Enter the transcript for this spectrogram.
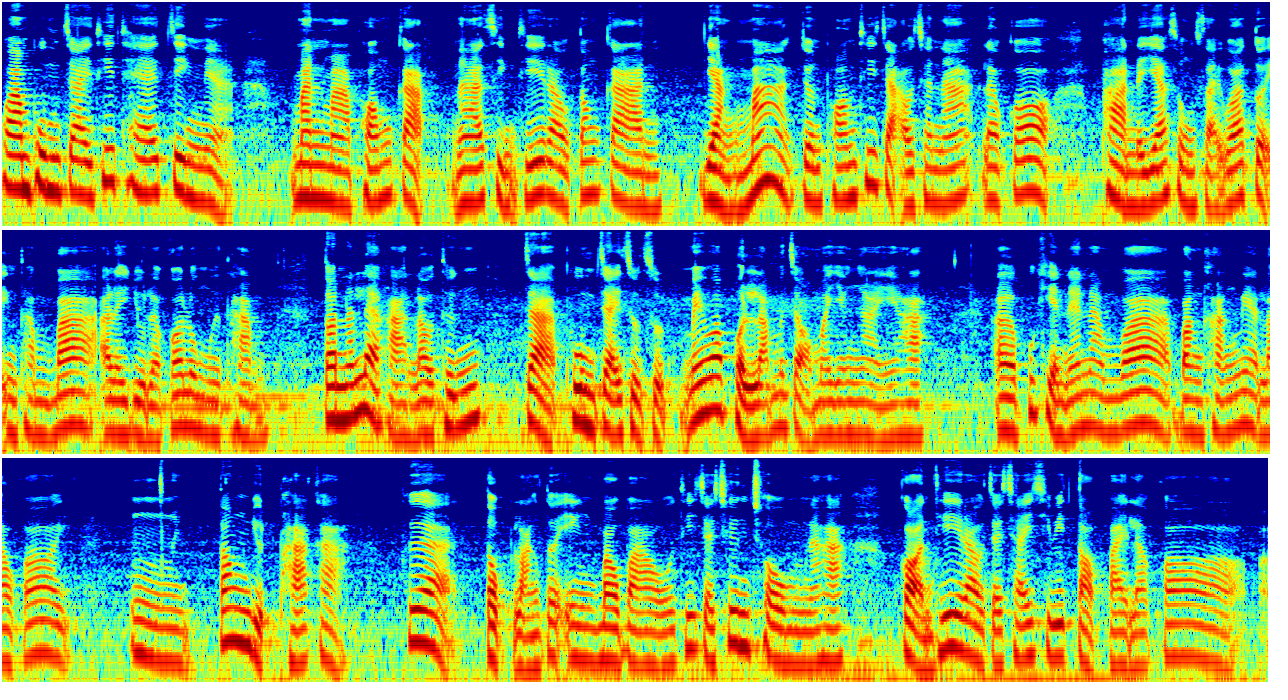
ความภูมิใจที่แท้จริงเนี่ย มันมาพร้อมกับนะคะสิ่งที่เราต้องการอย่างมากจนพร้อมที่จะเอาชนะ แล้วก็ผ่านระยะสงสัยว่าตัวเองทำบ้าอะไรอยู่แล้วก็ลงมือทำตอนนั้นแหละค่ะ เราถึง จะภูมิใจสุดๆ ไม่ว่าผลลัพธ์มันจะออกมายังไงนะคะผู้เขียนแนะนำว่าบางครั้งเนี่ยเราก็ต้องหยุดพักค่ะ เพื่อตบหลังตัวเองเบาๆที่จะชื่นชมนะคะ ก่อนที่เราจะใช้ชีวิตต่อไปแล้วก็เ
